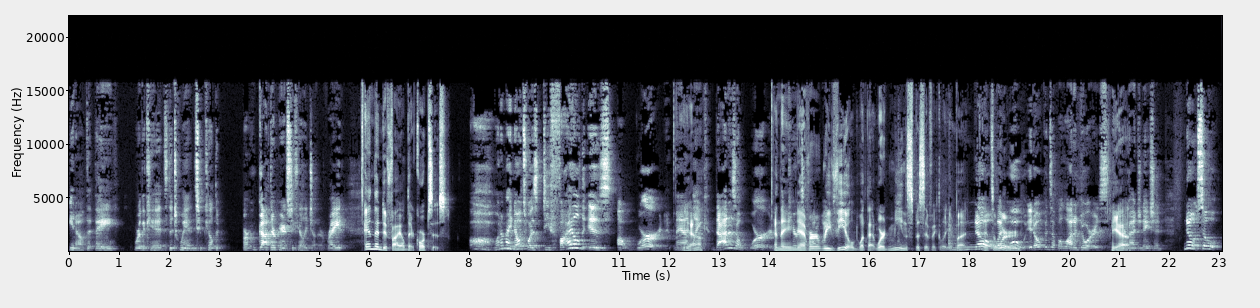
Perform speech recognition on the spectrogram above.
you know, that they were the kids, the twins who killed the or who got their parents to kill each other, right? And then defiled their corpses. Oh, one of my notes was defiled is a word, man. Yeah. Like that is a word. And they carries a lot never revealed what that word means specifically, but No, it's a but word. ooh, it opens up a lot of doors in your Yeah. imagination. No, so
